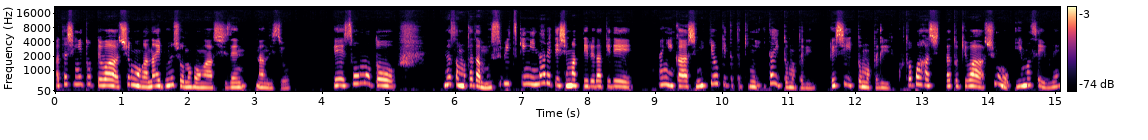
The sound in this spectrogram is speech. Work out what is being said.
私にとっては主語がない文章の方が自然なんですよ。で、そう思うと、皆さんもただ結びつきに慣れてしまっているだけで、何か刺激を受けた時に痛いと思ったり、嬉しいと思ったり、言葉を発した時は主語を言いませんよね。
